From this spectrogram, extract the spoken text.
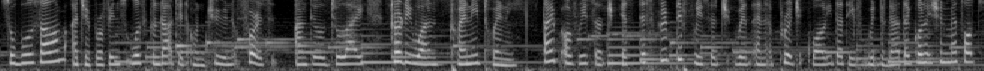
Subulussalam Aceh Province was conducted on June 1st until July 31, 2020 type of research is descriptive research with an approach qualitative with the data collection methods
